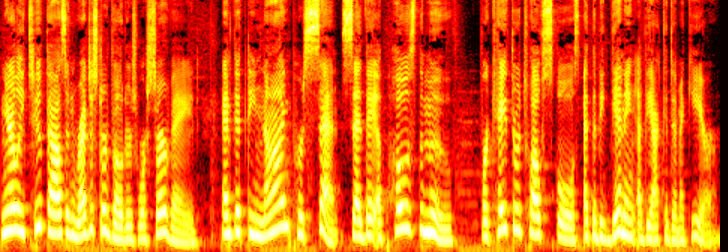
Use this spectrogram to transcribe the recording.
nearly 2,000 registered voters were surveyed, and 59% said they opposed the move for K 12 schools at the beginning of the academic year.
